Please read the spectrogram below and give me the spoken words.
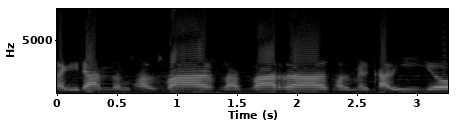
seguiran doncs, els bars, les barres, el mercadillo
